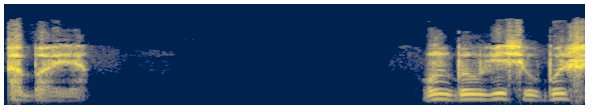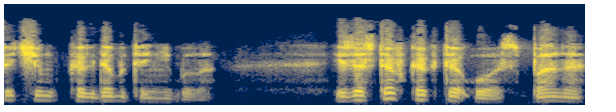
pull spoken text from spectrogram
Абая. Он был весел больше, чем когда бы то ни было. И застав как-то у Аспана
